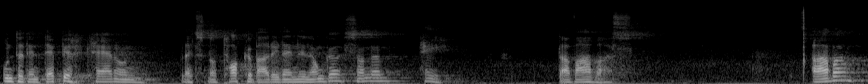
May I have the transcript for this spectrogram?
unter den Teppich kehren und let's not talk about it any longer, sondern hey, da war was. Aber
